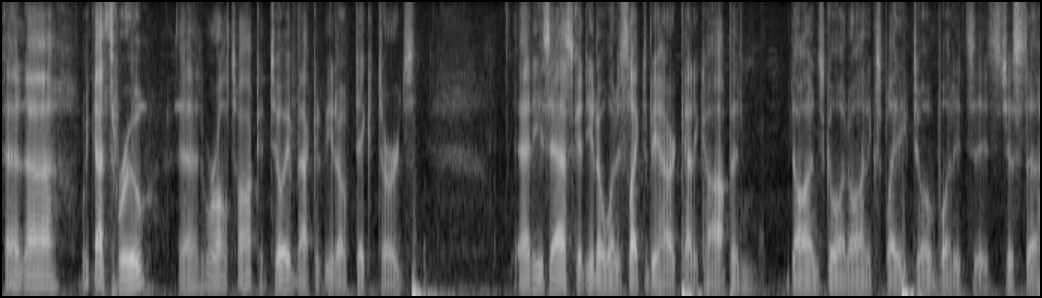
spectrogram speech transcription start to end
And uh, we got through, and we're all talking to him back, you know, taking turns and he's asking, you know, what it's like to be a Howard County cop, and Don's going on explaining to him what it's it's just uh,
